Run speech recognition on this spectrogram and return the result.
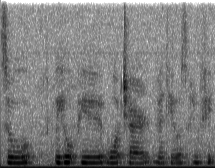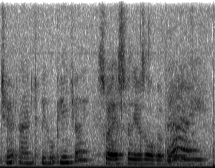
So we hope you watch our videos in future and we hope you enjoy. Sorry, this video is a little bit boring. Bye.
